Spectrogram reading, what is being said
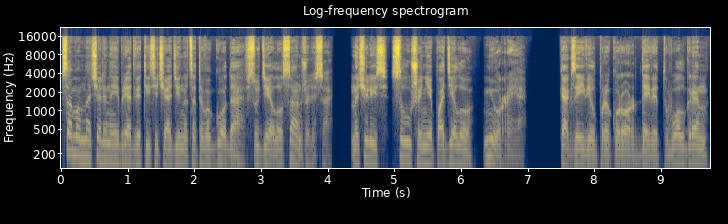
В самом начале ноября 2011 года в суде Лос-Анджелеса начались слушания по делу Мюррея. Как заявил прокурор Дэвид Уолгрен,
